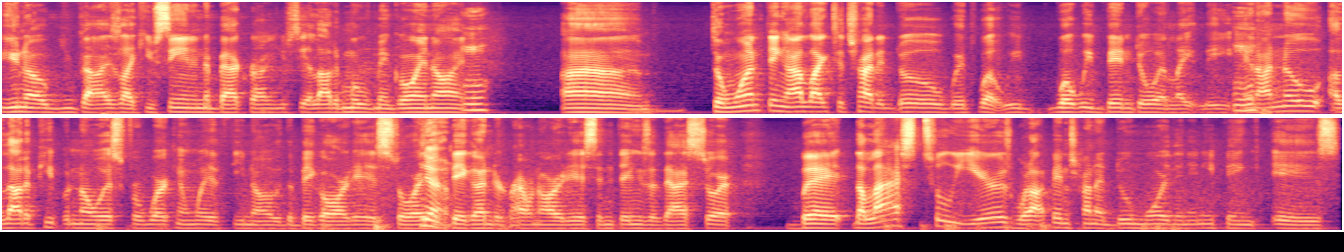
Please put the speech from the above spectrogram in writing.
you know, you guys like you seeing in the background, you see a lot of movement going on. Mm-hmm. Um, the one thing I like to try to do with what we what we've been doing lately, Mm-hmm. and I know a lot of people know us for working with you know the big artists or Yeah. the big underground artists and things of that sort. But the last two years, what I've been trying to do more than anything is,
